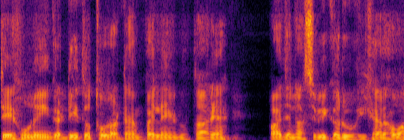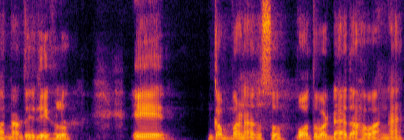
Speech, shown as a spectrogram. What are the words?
ਤੇ ਹੁਣੇ ਹੀ ਗੱਡੀ ਤੋਂ ਥੋੜਾ ਟਾਈਮ ਪਹਿਲਾਂ ਇਹਨੂੰ ਉਤਾਰਿਆ। ਭੱਜ ਨਸ ਵੀ ਕਰੂਗੀ। ਖੈਰ ਹਵਾਨਾ ਤੁਸੀਂ ਦੇਖ ਲਓ। ਇਹ ਗੱਭਣ ਆ ਦੱਸੋ ਬਹੁਤ ਵੱਡਾ ਇਹਦਾ ਹਵਾਨਾ ਹੈ।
